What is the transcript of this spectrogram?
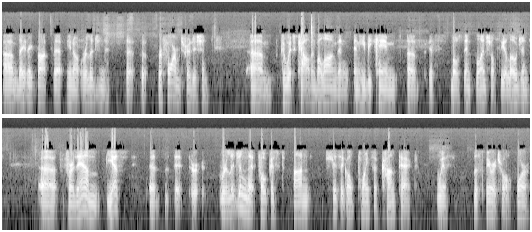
Um, they they thought that you know religion, the, the Reformed tradition, um, to which Calvin belonged, and, and he became uh, its most influential theologian. Uh, for them, yes, uh, religion that focused on physical points of contact with the spiritual or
